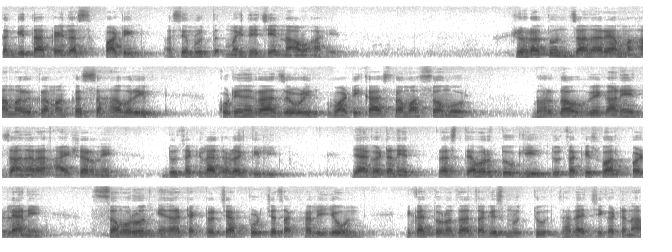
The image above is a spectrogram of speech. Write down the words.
संगीता कैलास पाटील असे मृत महिलेचे नाव आहे. शहरातून जाणाऱ्या महामार्ग क्रमांक सहावरील कोटेनगराजवळील वाटिका आश्रमासमोर भरधाव वेगाने जाणाऱ्या आयशरने दुचाकीला धडक दिली. या घटनेत रस्त्यावर दोघी दुचाकीस्वार पडल्याने समोरून येणाऱ्या ट्रॅक्टरच्या पुढच्या चाकाखाली येऊन एका तरुणाचा जागीच मृत्यू झाल्याची घटना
